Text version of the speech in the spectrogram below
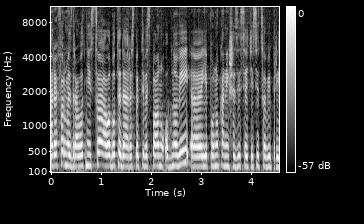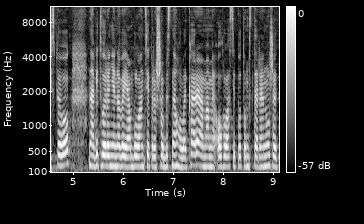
reforme zdravotníctva, alebo teda respektíve z plánu obnovy, e, je ponúkaný 60 tisícový príspevok na vytvorenie novej ambulancie pre všeobecného lekára a máme ohlasy potom z terénu, že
